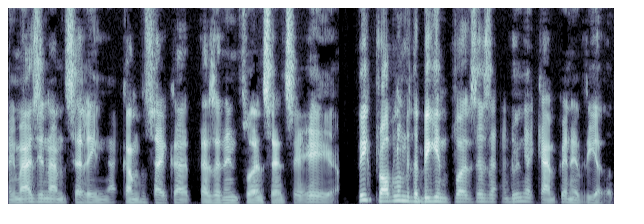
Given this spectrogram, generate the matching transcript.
Imagine I'm selling, I come to Saikat as an influencer and say, Hey, big problem with the big influencers I'm doing a campaign every other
